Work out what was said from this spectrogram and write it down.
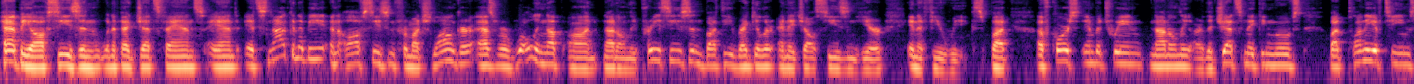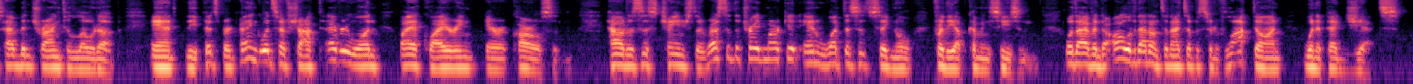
Happy offseason, Winnipeg Jets fans, and it's not going to be an offseason for much longer as we're rolling up on not only preseason, but the regular NHL season here in a few weeks. But of course, in between, not only are the Jets making moves, but plenty of teams have been trying to load up. And the Pittsburgh Penguins have shocked everyone by acquiring Erik Karlsson. How does this change the rest of the trade market, and what does it signal for the upcoming season? We'll dive into all of that on tonight's episode of Locked On Winnipeg Jets.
